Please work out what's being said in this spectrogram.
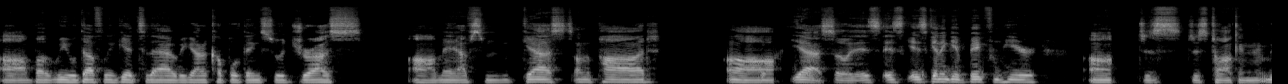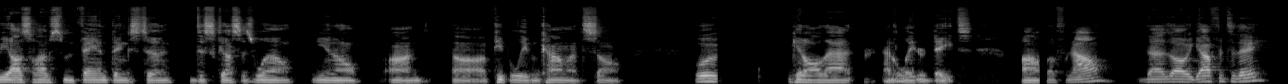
uh, but we will definitely get to that. We got a couple things to address. Uh, may have some guests on the pod. Uh, yeah, so it's it's it's gonna get big from here. Uh, just just talking. We also have some fan things to discuss as well. You know, uh, people leaving comments. So we'll get all that at a later date. Um, but for now, that is all we got for today.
